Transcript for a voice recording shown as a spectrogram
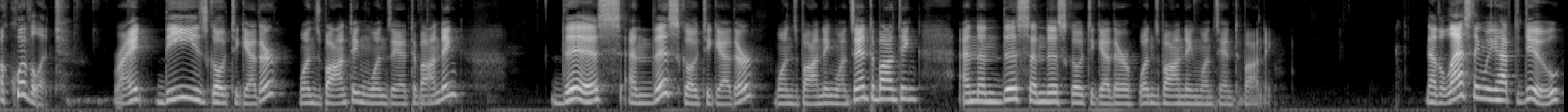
equivalent, right? These go together. One's bonding, one's antibonding. This and this go together. One's bonding, one's antibonding. And then this and this go together. One's bonding, one's antibonding. Now, the last thing we have to do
